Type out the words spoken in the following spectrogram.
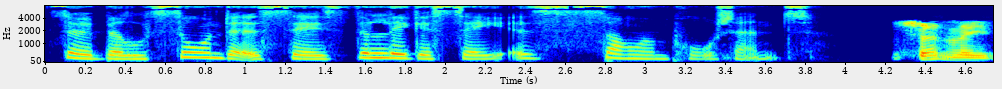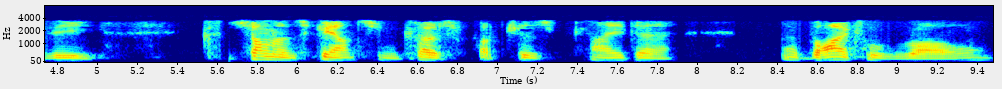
Sir Bill Saunders says the legacy is so important. Certainly, the Solomon Scouts and Coast Watchers played a, a vital role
